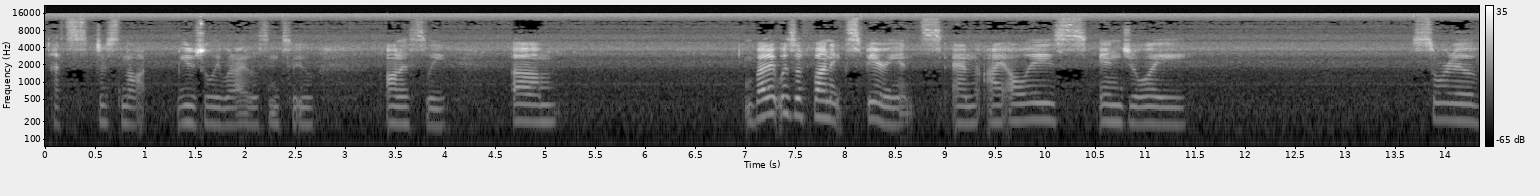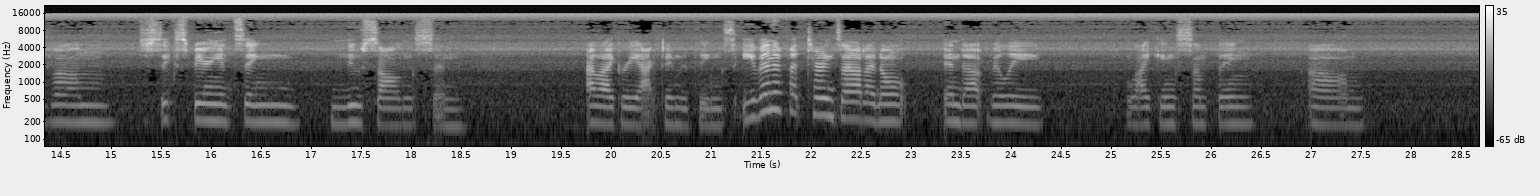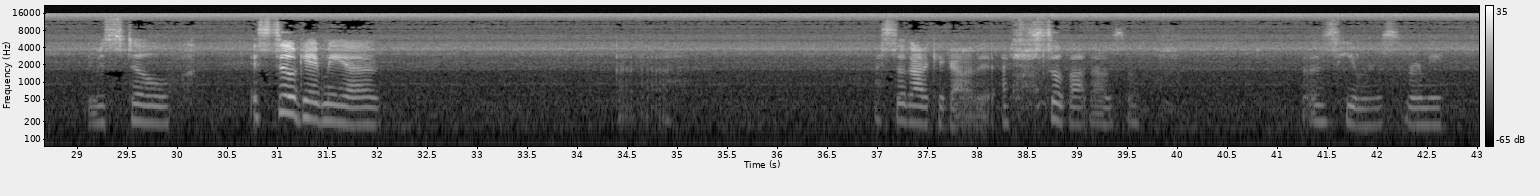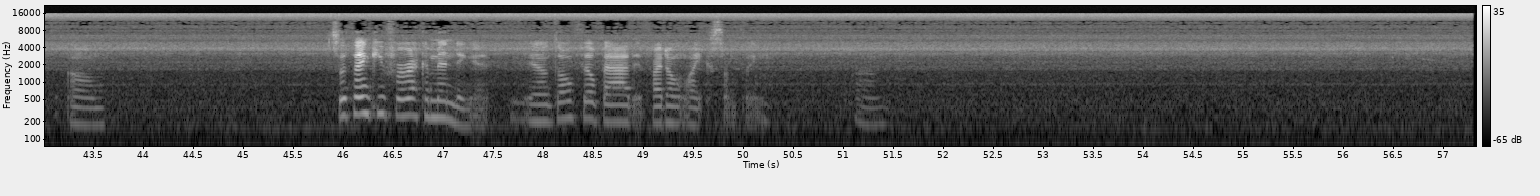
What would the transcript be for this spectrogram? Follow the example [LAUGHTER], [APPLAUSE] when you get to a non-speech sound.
That's just not usually what I listen to, honestly. Um, but it was a fun experience, and I always enjoy sort of um, just experiencing new songs, and I like reacting to things. Even if it turns out I don't end up really liking something, um, it was still, [LAUGHS] it still gave me a I still got a kick out of it. I still thought that was so, that was humorous for me. Um, so thank you for recommending it. You know, don't feel bad if I don't like something. Um,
